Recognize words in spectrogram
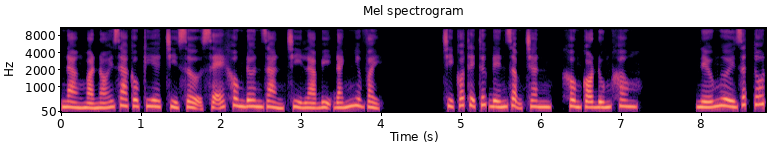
nàng mà nói ra câu kia chỉ sợ sẽ không đơn giản chỉ là bị đánh như vậy. Chỉ có thể thức đến dậm chân, không có đúng không? Nếu ngươi rất tốt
